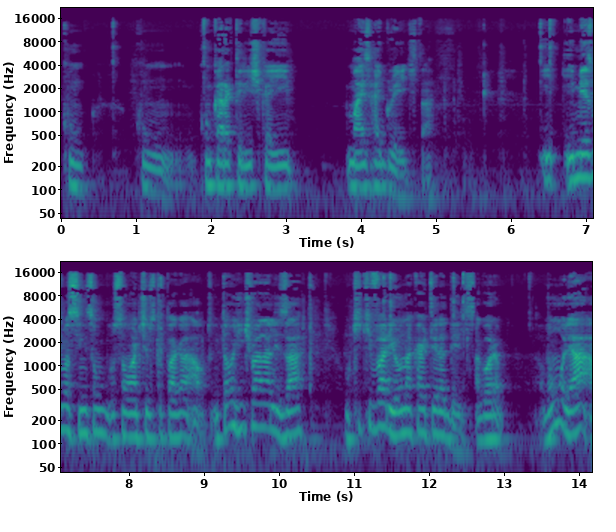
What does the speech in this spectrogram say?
com, com, com característica aí mais high grade, tá? e, e mesmo assim são, são ativos que pagam alto. Então a gente vai analisar o que, que variou na carteira deles. Agora, vamos olhar a,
